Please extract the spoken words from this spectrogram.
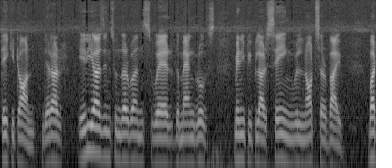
take it on. There are areas in Sundarbans where the mangroves many people are saying will not survive. But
